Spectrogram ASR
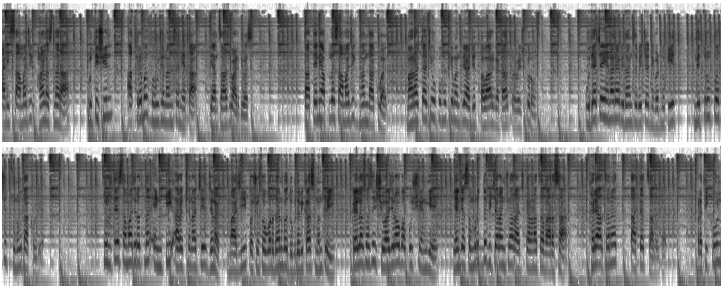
आणि सामाजिक भान असणारा कृतिशील आक्रमक बहुजनांचा नेता यांचा आज वाढदिवस. तात्याने आपलं सामाजिक भान दाखवत महाराष्ट्राचे उपमुख्यमंत्री अजित पवार गटात प्रवेश करून उद्याच्या येणाऱ्या विधानसभेच्या निवडणुकीत नेतृत्वाची चुनूक दाखवली चुलते समाजरत्न एन टी आरक्षणाचे जनक माजी पशुसंवर्धन व दुग्धविकास मंत्री कैलासवासी शिवाजीराव बापू शेंडगे यांच्या समृद्ध विचारांच्या राजकारणाचा वारसा खऱ्या अर्थानं तात्यात चालवतात प्रतिकूल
